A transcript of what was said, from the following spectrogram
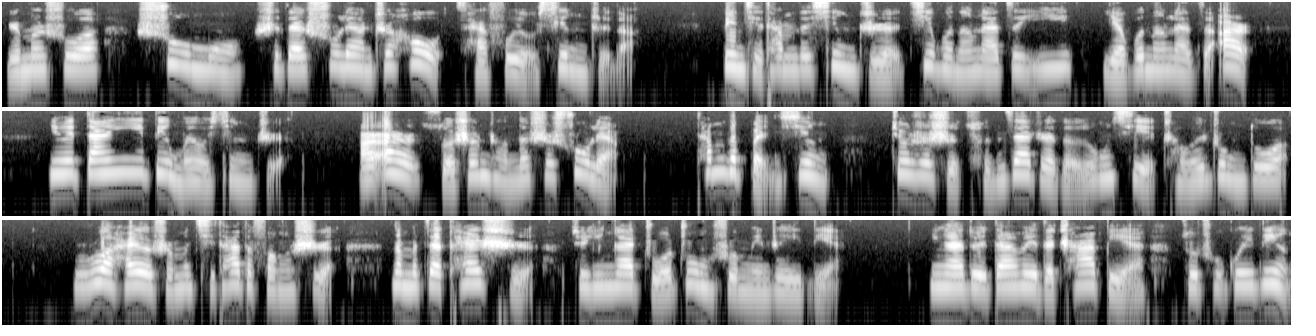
人们说，数目是在数量之后才富有性质的，并且它们的性质既不能来自一，也不能来自二，因为单一并没有性质，而二所生成的是数量。它们的本性就是使存在着的东西成为众多。如若还有什么其他的方式，那么在开始就应该着重说明这一点，应该对单位的差别做出规定，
